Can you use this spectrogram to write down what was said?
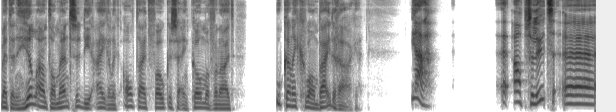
met een heel aantal mensen die eigenlijk altijd focussen en komen vanuit hoe kan ik gewoon bijdragen? Ja, uh, absoluut. Uh,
